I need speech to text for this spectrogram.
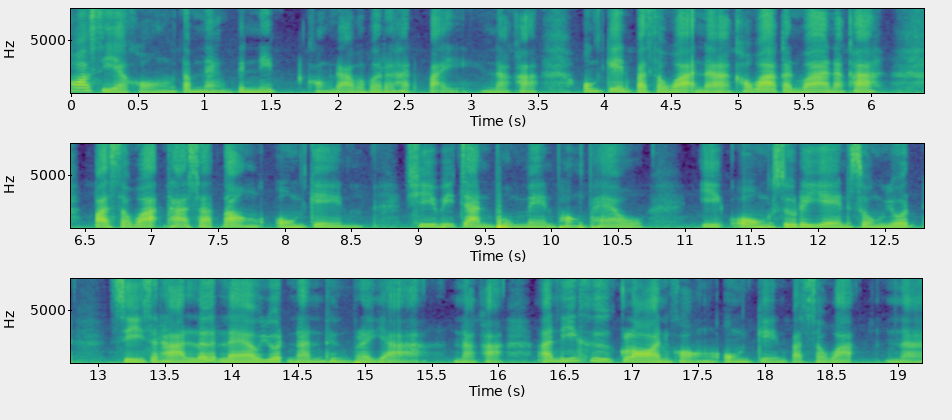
ข้อเสียของตำแหน่งเป็นนิด ของดาวพระพฤหัสไปนะคะ องค์เกณฑ์ปัสสาวะนะเขาว่ากันว่านะคะ ปัสสาวะทัสต้ององค์เกณฑ์ ชีวิจันทร์ภูมิเมนผ่องแผ้ว อีกองค์สุริเยนทรงยศสี่สถานเลิศแล้วยศนั้นถึงพระยานะคะ อันนี้คือกรอนขององค์เกณฑ์ปัสสาวะนะ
